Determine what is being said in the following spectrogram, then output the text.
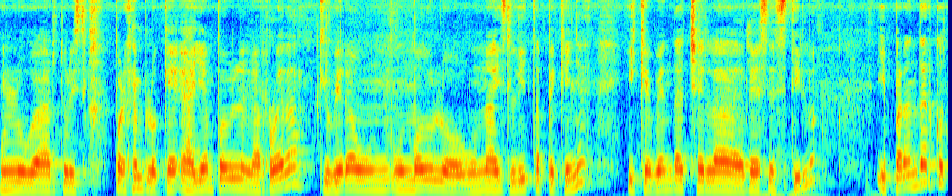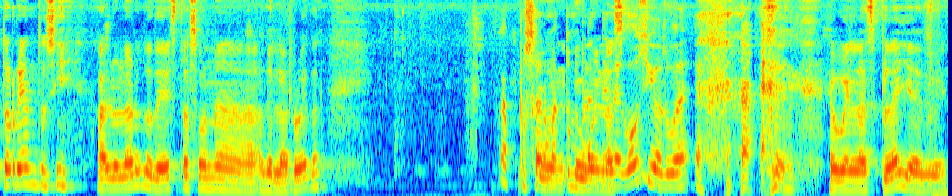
un lugar turístico. Por ejemplo, que allá en Puebla, en La Rueda, que hubiera un, un módulo, una islita pequeña y que venda chela de ese estilo. Y para andar cotorreando, sí, a lo largo de esta zona de La Rueda. Ah, pues arma en- tu o plan en de las- negocios, güey. o en las playas, güey.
